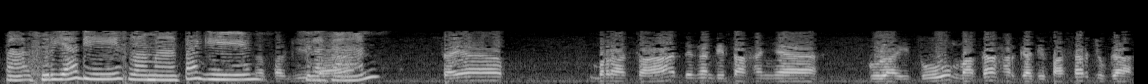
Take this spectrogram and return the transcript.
Pak Suryadi, selamat pagi. Selamat pagi, Silakan. Saya merasa dengan ditahannya gula itu, maka harga di pasar juga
